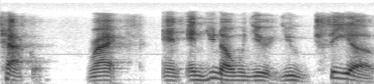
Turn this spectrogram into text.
tackle. Right? and and you know when you you see a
